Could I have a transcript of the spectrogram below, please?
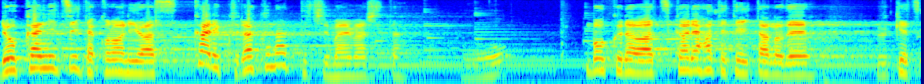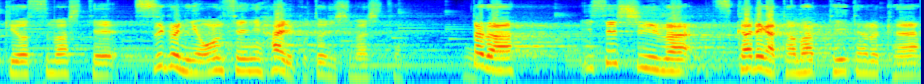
旅館に着いた頃にはすっかり暗くなってしまいました。僕らは疲れ果てていたので受付を済ましてすぐに温泉に入ることにしました。ただ伊勢神は疲れが溜まっていたのか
